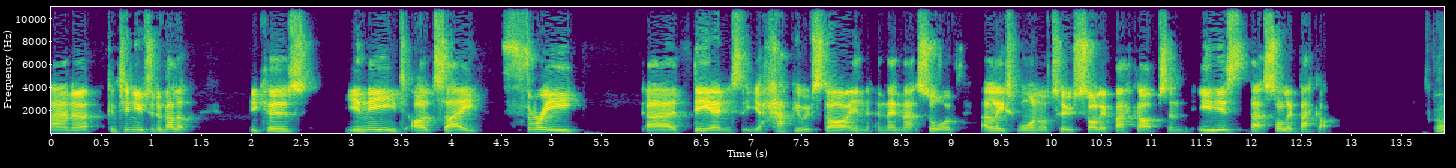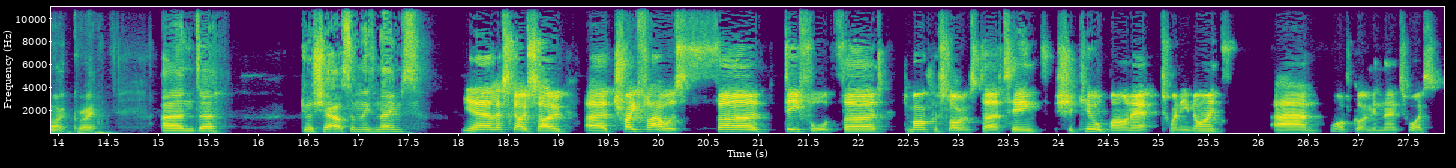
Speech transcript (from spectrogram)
and uh, continue to develop because you need, I'd say, three uh, DNs that you're happy with starting, and then that sort of at least one or two solid backups, and he is that solid backup. All right, great. And uh, do you want to shout out some of these names? Yeah, let's go. So uh, Trey Flowers third, Dee Ford third, Demarcus Lawrence 13th, Shaquil Barrett 29th. Um, well, I've got him in there twice.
